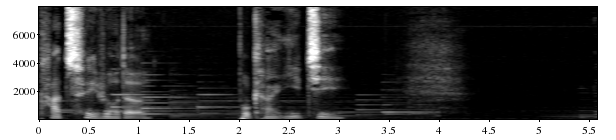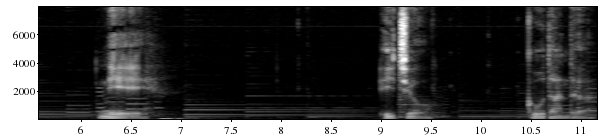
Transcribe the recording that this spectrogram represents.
它脆弱的不堪一击。你依旧孤单的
